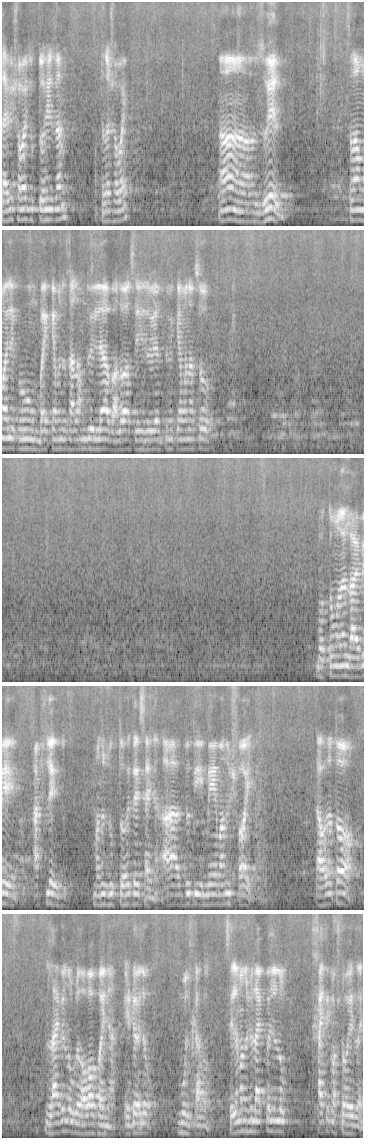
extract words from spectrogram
লাইভে সবাই যুক্ত হয়ে যান, আপনারা সবাই। জুয়েল সালাম আলাইকুম। ভাই, কেমন আছো? আলহামদুলিল্লাহ, ভালো আছে। জুয়েল, তুমি কেমন আছো? বর্তমানে লাইভে আসলে মানুষ যুক্ত হইতে চায় না। আর যদি মেয়ে মানুষ হয়, তাহলে তো লাইভে লোকের অভাব হয় না। এটা হলো মূল কারণ। ছেলে মানুষের লাইভ করলে লোক খাইতে কষ্ট হয়ে যায়।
